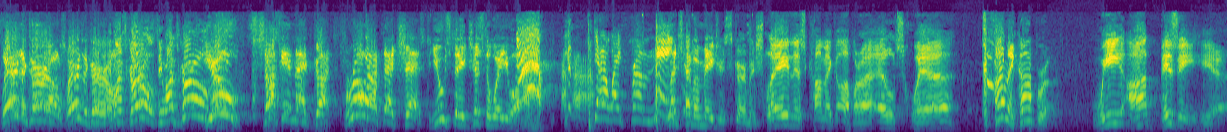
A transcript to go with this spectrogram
Where are the girls? Where are the girls? He wants girls! He wants girls! You! Suck in that gut. Throw out that chest. You stay just the way you are. Get away from me! Let's have a major skirmish. Play this comic opera elsewhere. Comic opera. We are busy here.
